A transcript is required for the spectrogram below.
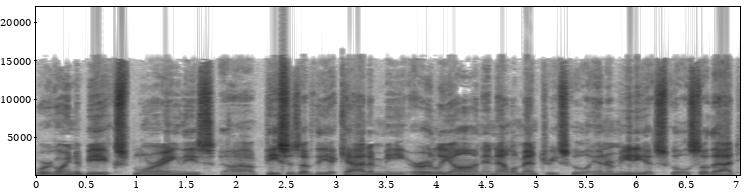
we're going to be exploring these uh, pieces of the academy early on in elementary school, intermediate school, so that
